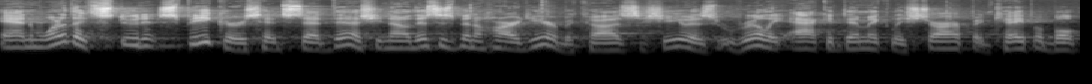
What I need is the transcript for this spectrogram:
And one of the student speakers had said this you know, this has been a hard year because she was really academically sharp and capable.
